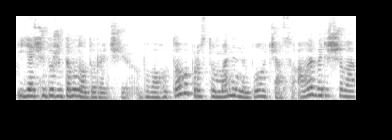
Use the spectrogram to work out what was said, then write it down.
І я ще дуже давно, до речі, була готова, просто у мене не було часу. Але вирішила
